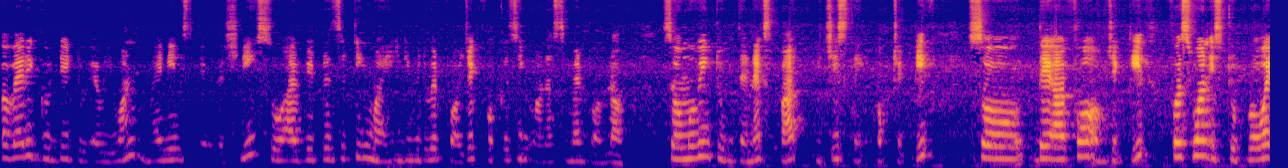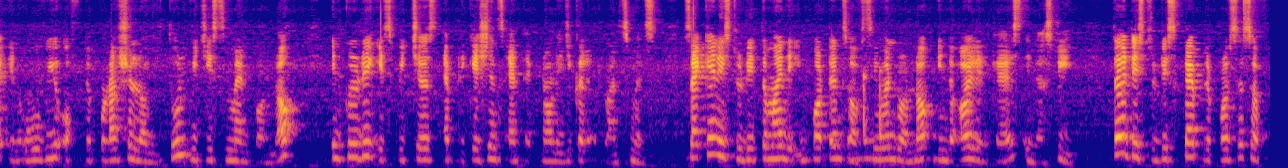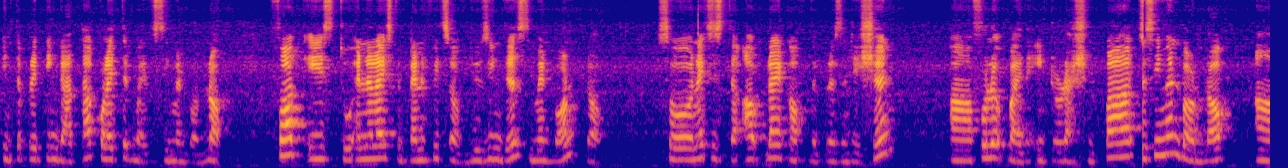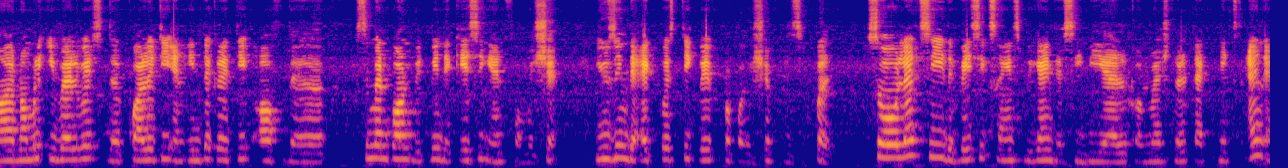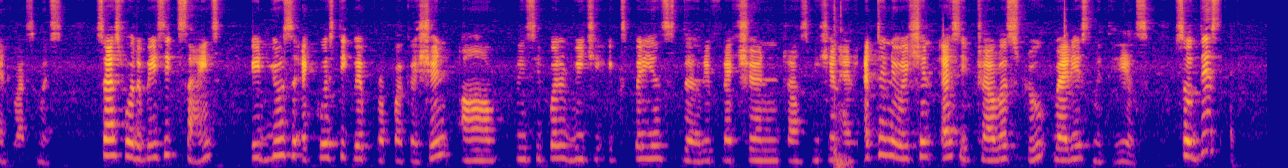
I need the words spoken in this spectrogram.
A very good day to everyone. My name is Devadarshini. So I'll be presenting my individual project focusing on a cement bond log. So moving to the next part, which is the objective. So there are four objectives. First one is to provide an overview of the production logging tool, which is cement log, including its features, applications, and technological advancements. Second is to determine the importance of cement bond log in the oil and gas industry. Third is to describe the process of interpreting data collected by the cement bond log. Fourth is to analyze the benefits of using the cement bond log. So next is the outline of the presentation, uh, followed by the introduction part. The cement bond log uh, normally evaluates the quality and integrity of the cement bond between the casing and formation using the acoustic wave propagation principle. So let's see the basic science behind the CBL, conventional techniques and advancements. So as for the basic science, it uses acoustic wave propagation uh, principle which experiences the reflection, transmission and attenuation as it travels through various materials. So this,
